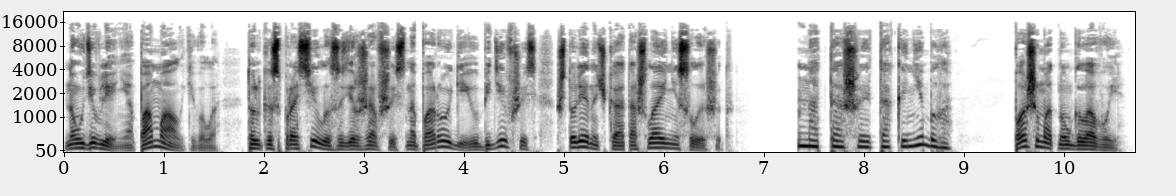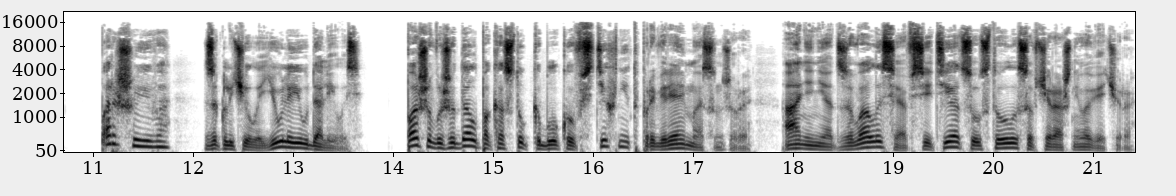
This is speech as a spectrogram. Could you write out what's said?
на удивление, помалкивала — только спросила, задержавшись на пороге и убедившись, что Леночка отошла и не слышит. «Наташи так и не было?» Паша мотнул головой. «Паршиво», — заключила Юля и удалилась. Паша выжидал, пока стук каблуков стихнет, проверяя мессенджеры. Аня не отзывалась, а в сети отсутствовала со вчерашнего вечера.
